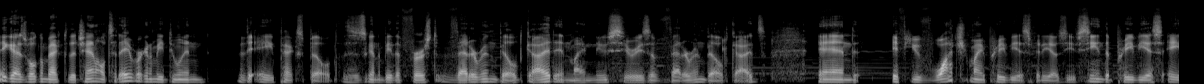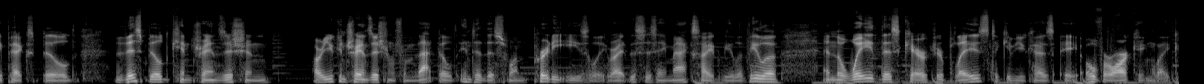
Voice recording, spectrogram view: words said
Hey guys, welcome back to the channel. Today we're going to be doing the Apex build. This is going to be the first veteran build guide in my new series of veteran build guides. And if you've watched my previous videos, you've seen the previous Apex build. This build can transition, or you can transition from that build into this one pretty easily, right? This is a max height Veela Veela, and the way this character plays, to give you guys a overarching like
